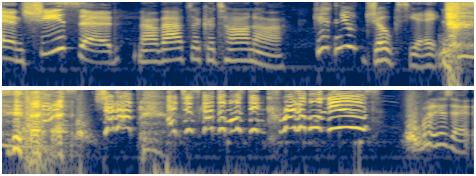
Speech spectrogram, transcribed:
And she said, Now that's a katana. Get new jokes, Yang. Shut up! I just got the most incredible news! What is it?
